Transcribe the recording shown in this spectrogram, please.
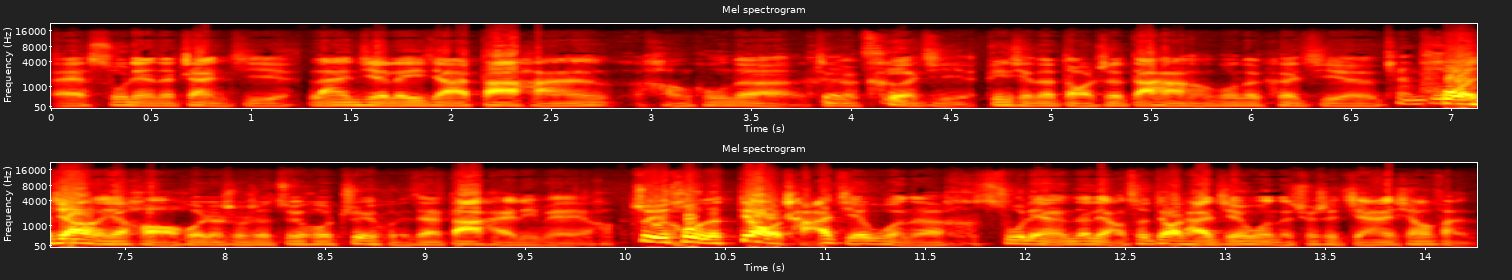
哎苏联的战机拦截了一架大韩航空的这个客机，并且呢导致大韩航空的客机。是迫降也好，或者说是最后坠毁在大海里面也好。最后的调查结果呢，苏联的两次调查结果呢，却是截然相反的。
